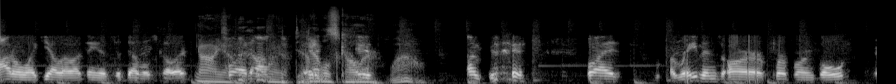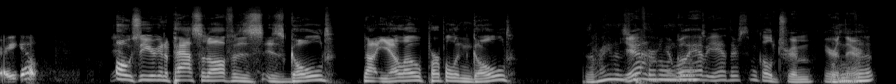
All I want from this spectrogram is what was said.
I don't like yellow. I think it's the devil's color. Oh, yeah. But, um, Devil's color. Wow. Um, but Ravens are purple and gold. There you go. Oh, so you're going to pass it off as, as gold, not yellow, purple and gold? Do the Ravens Yeah, purple yeah, and well, gold? they have yeah. There's some gold trim here and there. little bit.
